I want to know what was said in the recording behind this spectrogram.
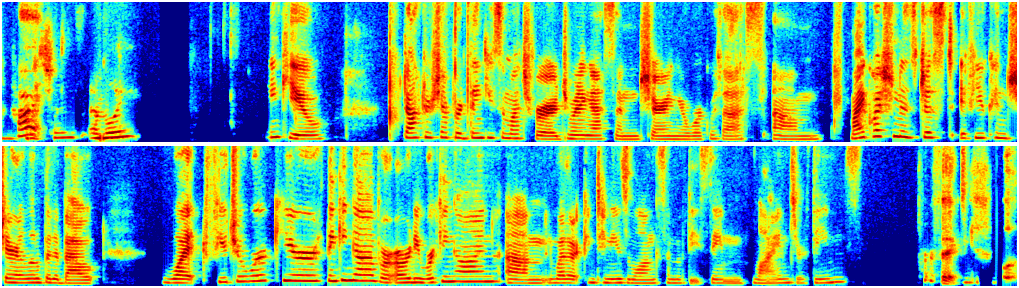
Any Hi. Questions, Emily? Thank you. Dr. Sheppard, thank you so much for joining us and sharing your work with us. Um, my question is just if you can share a little bit about what future work you're thinking of or already working on, um, and whether it continues along some of these same lines or themes. Perfect. Well,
